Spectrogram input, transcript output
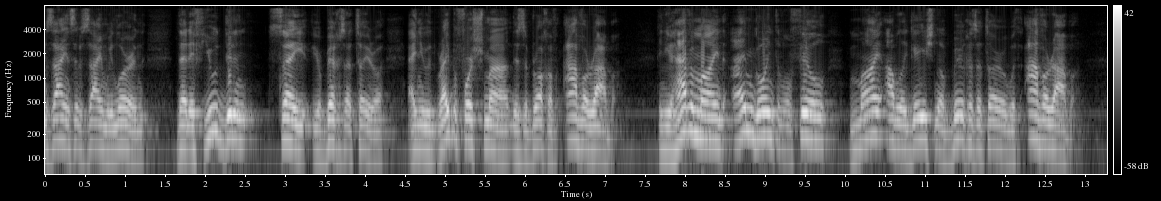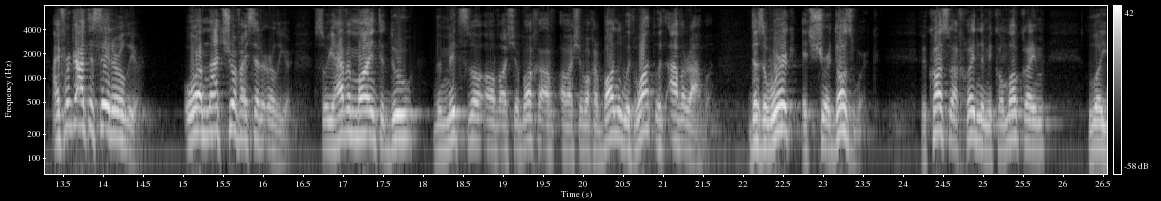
Zayin Zayin. We learned that if you didn't say your Berchas HaTorah and you right before Shema there's a brach of Ava Rabbah and you have in mind I'm going to fulfill my obligation of Birchas HaTorah with Ava Rabbah. I forgot to say it earlier, or I'm not sure if I said it earlier. So you have in mind to do the mitzvah of Ashabach of Ashabach Rabbanu with what? With Ava Rabbah. Does it work? It sure does work. Because It's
